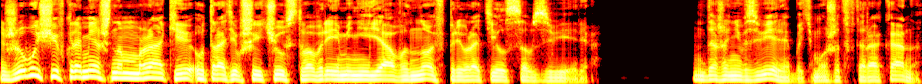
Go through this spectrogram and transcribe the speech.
Живущий в кромешном мраке, утративший чувство времени, я вновь превратился в зверя. Даже не в зверя, быть может, в таракана.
